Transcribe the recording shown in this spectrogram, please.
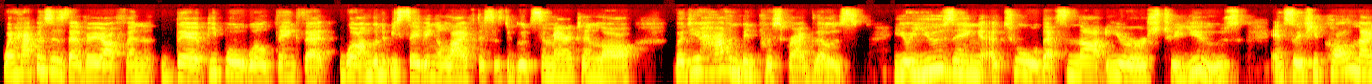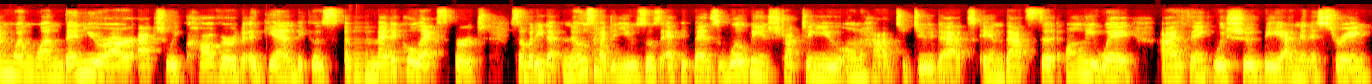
What happens is that very often the people will think that well i'm going to be saving a life. This is the good samaritan law but you haven't been prescribed those you're using a tool that's not yours to use. And so if you call 911, then you are actually covered again because a medical expert, somebody that knows how to use those EpiPens, will be instructing you on how to do that. And that's the only way I think we should be administering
